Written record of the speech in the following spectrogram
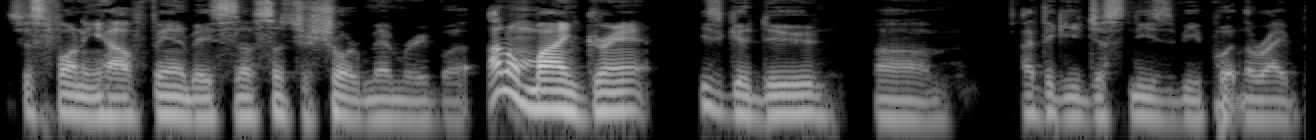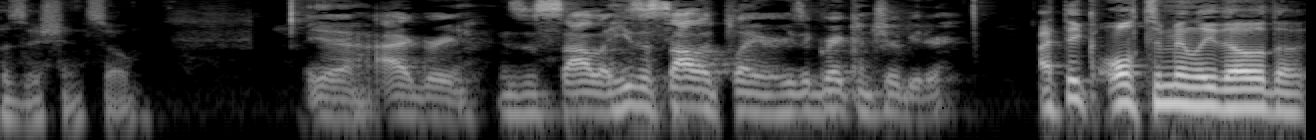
it's just funny how fan bases have such a short memory. But I don't mind Grant. He's a good dude. Um, I think he just needs to be put in the right position. So yeah, I agree. He's a solid. He's a solid player. He's a great contributor. I think ultimately, though, the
